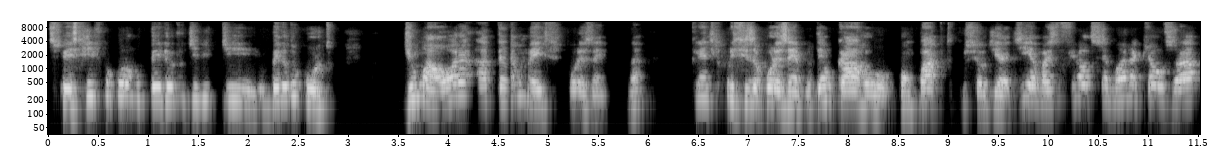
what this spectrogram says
específico por um período de, de um período curto, de uma hora até um mês, por exemplo, né? cliente que precisa, por exemplo, tem um carro compacto para o seu dia a dia, mas no final de semana quer usar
